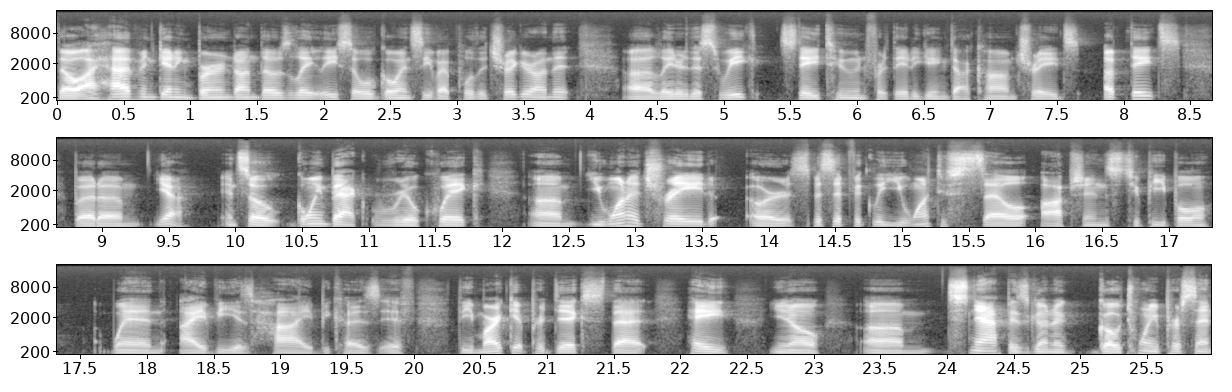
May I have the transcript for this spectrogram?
though I have been getting burned on those lately, so we'll go and see if I pull the trigger on it uh, later this week. Stay tuned for ThetaGang.com trades updates. But um, yeah, and so going back real quick, um, you want to trade, or specifically, you want to sell options to people when IV is high because if the market predicts that, hey, you know, um, Snap is to go 20%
